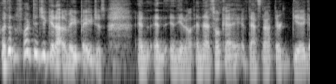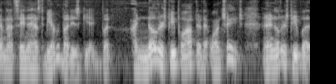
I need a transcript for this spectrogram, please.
What the fuck did you get out of eight pages? And and and you know, and that's okay if that's not their gig. I'm not saying it has to be everybody's gig, but I know there's people out there that want change, and I know there's people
